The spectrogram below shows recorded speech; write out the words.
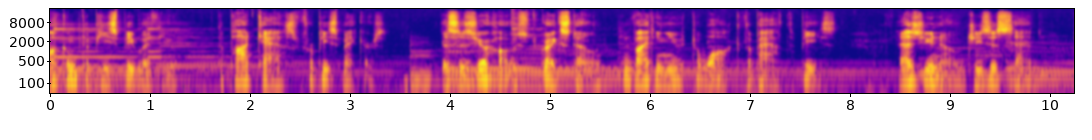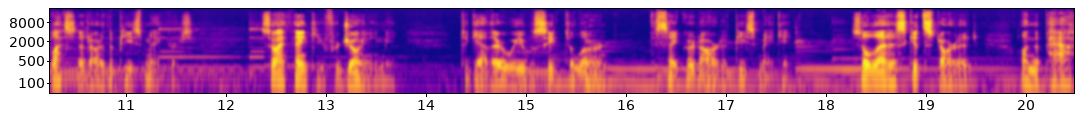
Welcome to Peace Be With You, the podcast for peacemakers. This is your host, Greg Stone, inviting you to walk the path to peace. As you know, Jesus said, Blessed are the peacemakers. So I thank you for joining me. Together we will seek to learn the sacred art of peacemaking. So let us get started on the path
